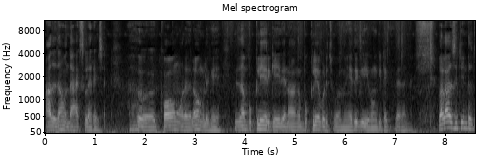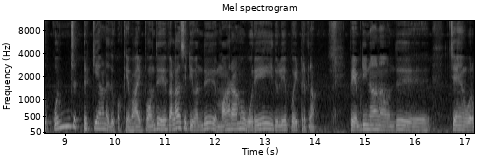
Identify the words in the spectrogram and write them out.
அதுதான் வந்து ஆக்சலரேஷன் கோபம் வரதெல்லாம் உங்களுக்கு இதுதான் புக்லேயே இருக்கே இதை நாங்கள் புக்லேயே படிச்சுக்கோமே எதுக்கு இவங்ககிட்ட கேட்குறாங்க வெலாசிட்டின்றது கொஞ்சம் ட்ரிக்கியானது ஓகேவா இப்போ வந்து வெலாசிட்டி வந்து மாறாமல் ஒரே இதுலேயே போயிட்டுருக்கலாம். இப்போ எப்படின்னா நான் வந்து சே ஒரு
